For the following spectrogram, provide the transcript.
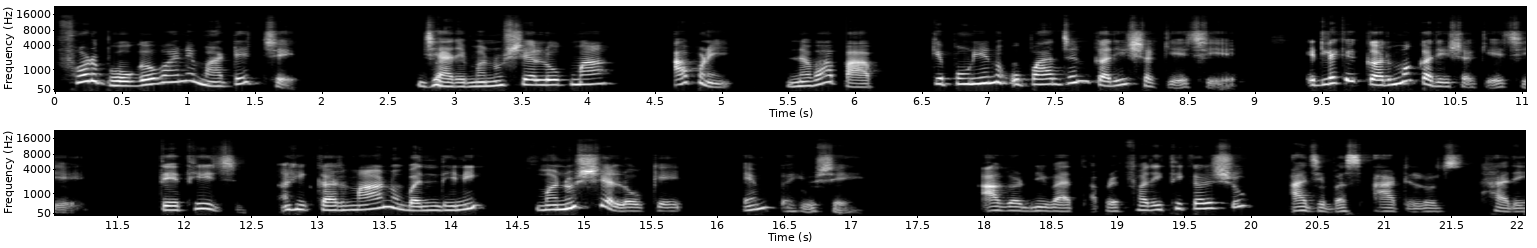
ફળ ભોગવવાને માટે જ છે. જ્યારે મનુષ્ય લોકમાં આપણે નવા પાપ કે પુણ્યનું ઉપાર્જન કરી શકીએ છીએ, એટલે કે કર્મ કરી શકીએ છીએ, તેથી જ અહીં કર્માનુબંધીની મનુષ્ય લોકે એમ કહ્યું છે. આગળની વાત આપણે ફરીથી કરીશું. આજે બસ આટલું જ. હરિ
